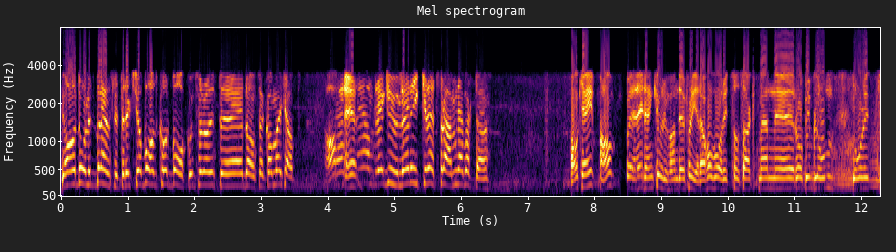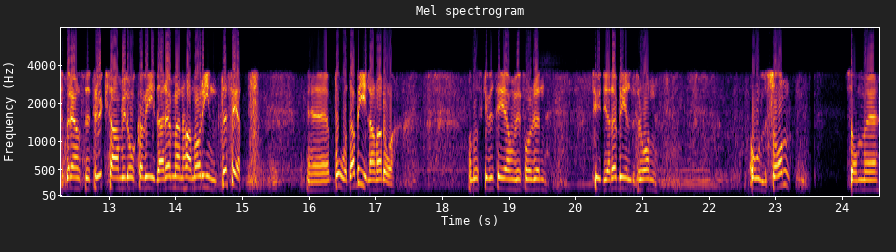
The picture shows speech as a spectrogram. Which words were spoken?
Jag har dåligt bränsletryck så jag har bara koll bakåt för att inte de ska komma ikapp. Ja, den andra gula gick rätt fram där borta. Okej, ja, i den kurvan där flera har varit som sagt. Men eh, Robin Blom, dåligt bränsletryck så han vill åka vidare. Men han har inte sett eh, båda bilarna då. Och då ska vi se om vi får en tydligare bild från Olsson. Som eh,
